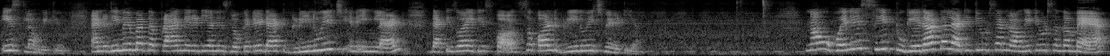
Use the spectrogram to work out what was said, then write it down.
east longitude. And remember the prime meridian is located at greenwich in england. That is why it is also called greenwich meridian. Now when we see together the latitudes and longitudes on the map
